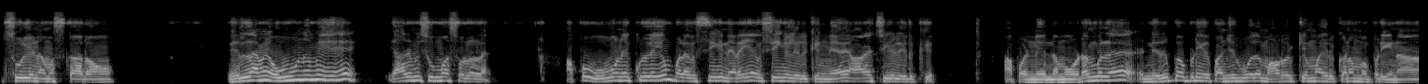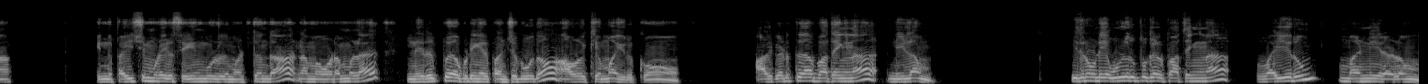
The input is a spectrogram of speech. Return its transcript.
சூரிய நமஸ்காரம். எல்லாமே ஒவ்வொன்றுமே யாருமே சும்மா சொல்லல. அப்போ ஒவ்வொன்றுக்குள்ளேயும் பல விஷயங்கள் நிறைய விஷயங்கள் இருக்கு நிறைய ஆராய்ச்சிகள் இருக்கு அப்போ நெ- நம்ம உடம்புல நெருப்பு அப்படிங்கிற பஞ்சபூதம் ஆரோக்கியமா இருக்கணும் அப்படின்னா இந்த பயிற்சி முறைகள் செய்யும் பொழுது மட்டும்தான் நம்ம உடம்புல நெருப்பு அப்படிங்கிற பஞ்சபூதம் ஆரோக்கியமா இருக்கும். அதுக்கடுத்ததா பாத்தீங்கன்னா நிலம். இதனுடைய உள்ளுறுப்புகள் பாத்தீங்கன்னா வயிறும் மண்ணீரலும்.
